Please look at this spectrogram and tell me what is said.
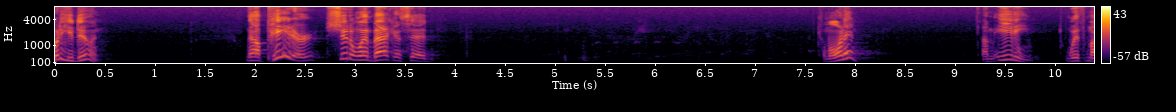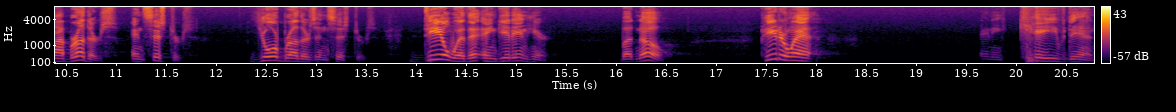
What are you doing? Now Peter should have went back and said, Come on in. I'm eating with my brothers and sisters, your brothers and sisters. Deal with it and get in here. But no. Peter went and he caved in. And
